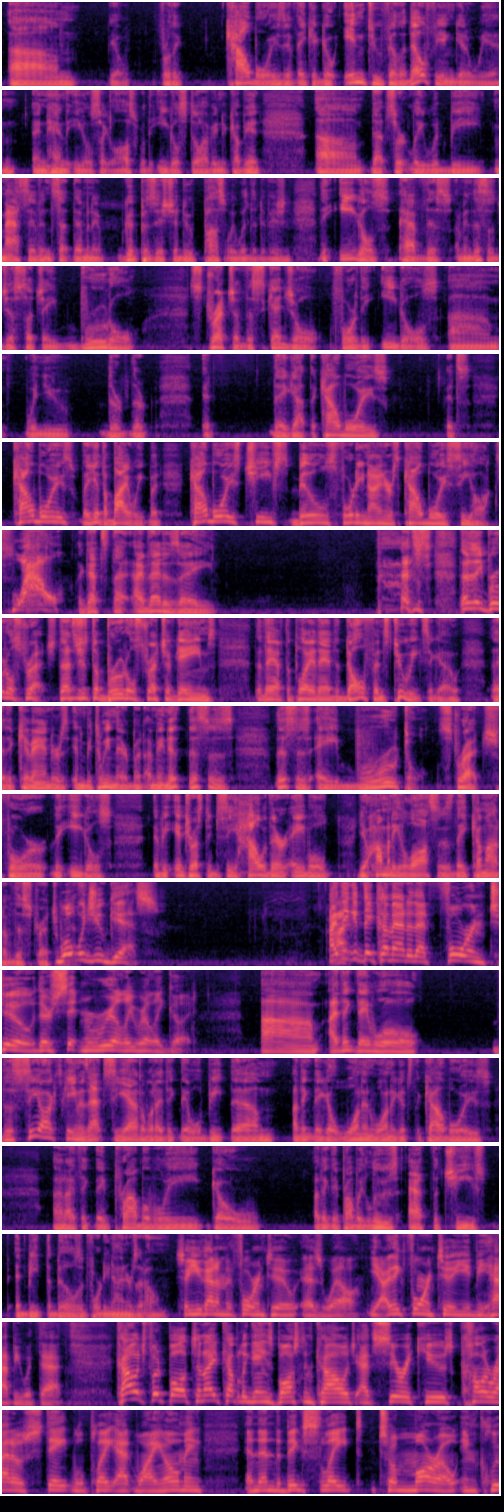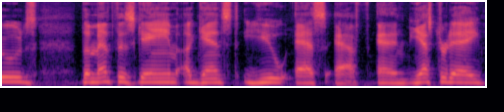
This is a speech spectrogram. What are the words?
Um, you know, for the Cowboys, if they could go into Philadelphia and get a win and hand the Eagles a loss, with the Eagles still having to come in, um, that certainly would be massive and set them in a good position to possibly win the division. The Eagles have this. I mean, this is just such a brutal stretch of the schedule for the Eagles. Um, when you they're they're it, they got the Cowboys. It's Cowboys. They get the bye week, but Cowboys, Chiefs, Bills, 49ers, Cowboys, Seahawks. Wow. Like that's that. That is a. That's that's a brutal stretch. That's just a brutal stretch of games that they have to play. They had the Dolphins two weeks ago. They had the Commanders in between there, but I mean, it, this is this is a brutal stretch for the Eagles. It'd be interesting to see how they're able, you know, how many losses they come out of this stretch. What with. would you guess? I think if they come out of that four and two, they're sitting really, really good. Um, I think they will. The Seahawks game is at Seattle, but I think they will beat them. I think they go one and one against the Cowboys, and I think they probably go. I think they probably lose at the Chiefs and beat the Bills and 49ers at home. So you got them at four and two as well. Yeah, I think four and two, you'd be happy with that. College football tonight, couple of games. Boston College at Syracuse. Colorado State will play at Wyoming. And then the big slate tomorrow includes the Memphis game against USF. And yesterday,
